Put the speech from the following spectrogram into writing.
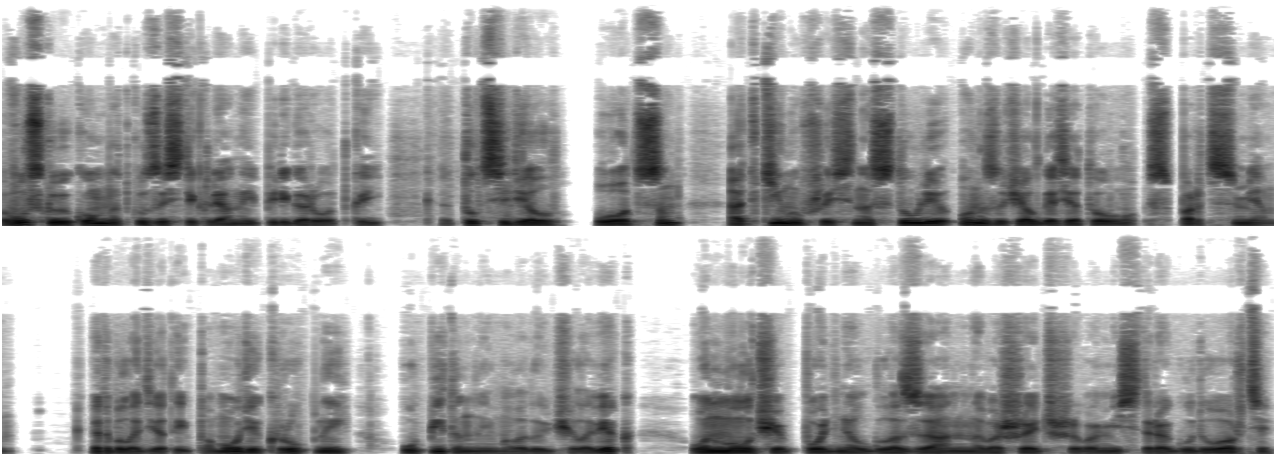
в узкую комнатку за стеклянной перегородкой. Тут сидел Уотсон, откинувшись на стуле, он изучал газету «Спортсмен». Это был одетый по моде, крупный, упитанный молодой человек. Он молча поднял глаза на вошедшего мистера Гудворти.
